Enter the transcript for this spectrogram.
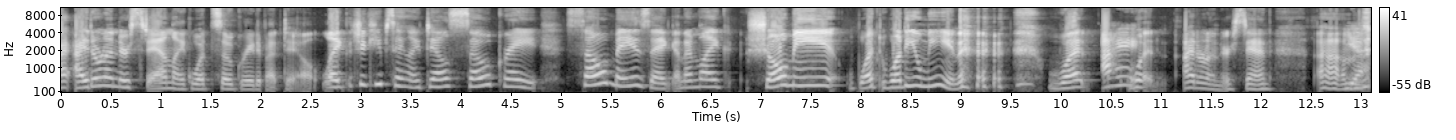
I, I don't understand like what's so great about Dale. Like she keeps saying like Dale's so great, so amazing, and I'm like, show me what what do you mean? what I- what I don't understand. Um, Yeah,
